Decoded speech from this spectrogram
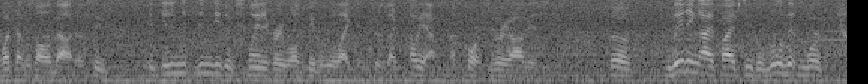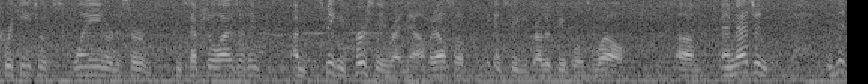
what that was all about. It, was, it didn't, didn't, need to explain it very well to people who liked it. So it was like, oh yeah, of course, very obvious. So lidding I-5 seems a little bit more tricky to explain or to sort of conceptualize, I think. I'm speaking personally right now, but I also I think I'm speaking for other people as well. Um, imagine is it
